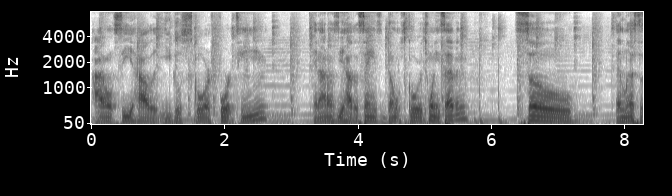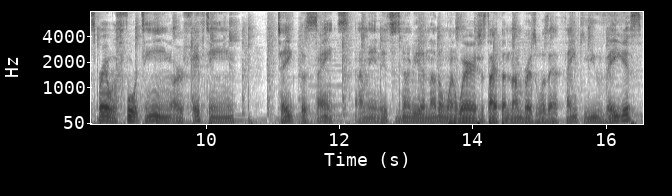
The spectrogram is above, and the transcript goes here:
I don't see how the Eagles score 14, and I don't see how the Saints don't score 27. So, unless the spread was 14 or 15, take the Saints. I mean, this is going to be another one where it's just like the numbers was at thank you Vegas.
